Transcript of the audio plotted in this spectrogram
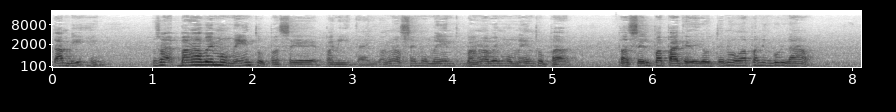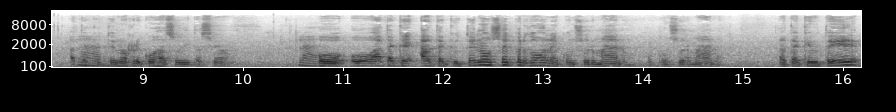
también. O sea, van a haber momentos para ser panita y van a ser momentos, van a haber momentos para, para ser papá que diga usted no va para ningún lado hasta que usted no recoja su habitación. O, o, hasta, que, hasta que usted no se perdone con su hermano o con su hermana. Hasta que usted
